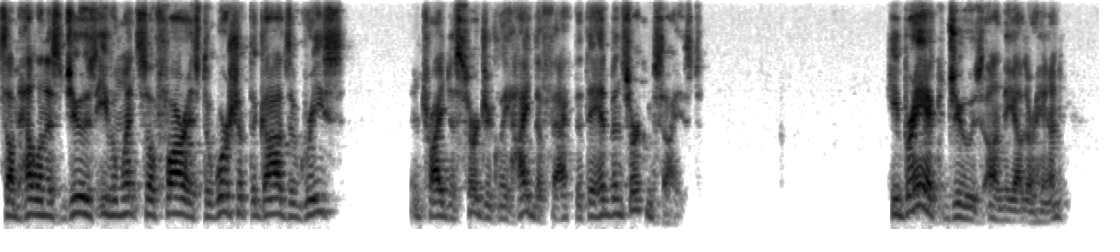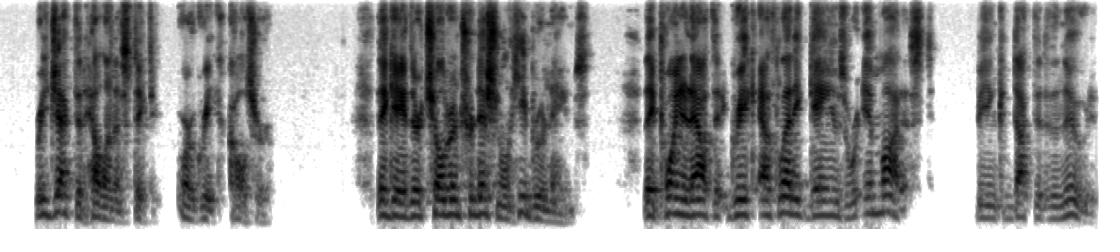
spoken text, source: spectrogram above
Some Hellenist Jews even went so far as to worship the gods of Greece and tried to surgically hide the fact that they had been circumcised. Hebraic Jews, on the other hand, rejected Hellenistic or Greek culture. They gave their children traditional Hebrew names. They pointed out that Greek athletic games were immodest, being conducted in the nude,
